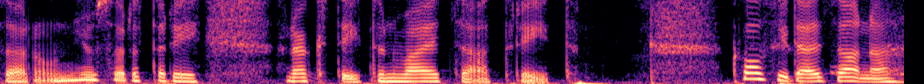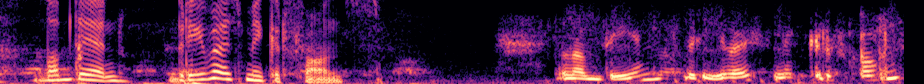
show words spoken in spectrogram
saruna. Jūs varat arī rakstīt un vaicāt rīt. Klausītājs zvana. Labdien, brīvais mikrofons. Labdien, brīvais mikrofons.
